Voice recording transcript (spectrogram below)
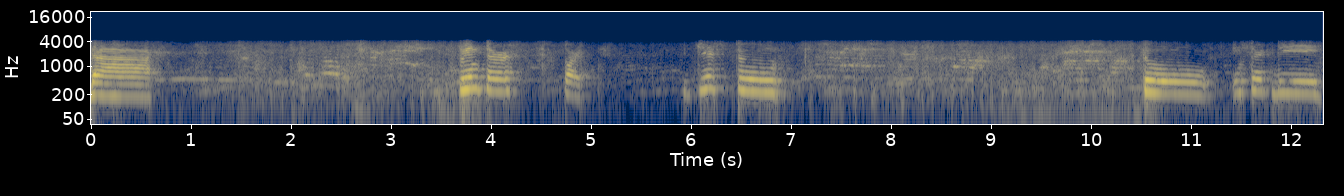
The printer port. Just to to insert the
